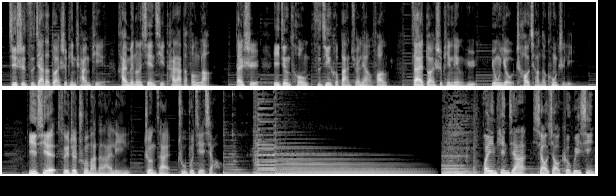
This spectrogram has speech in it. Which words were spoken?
即使自家的短视频产品还没能掀起太大的风浪，但是已经从资金和版权两方在短视频领域拥有超强的控制力。一切随着春晚的来临，正在逐步揭晓。欢迎添加小小客微信。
